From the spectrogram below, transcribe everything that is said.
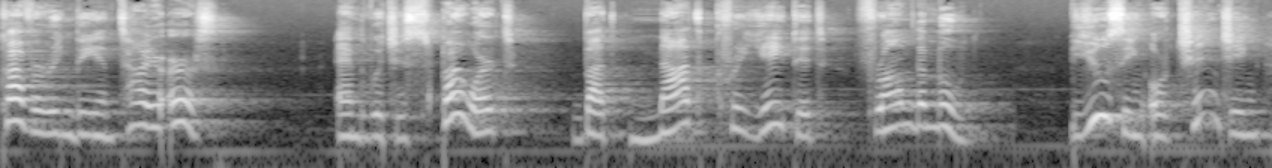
covering the entire Earth, and which is powered but not created from the moon, using or changing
